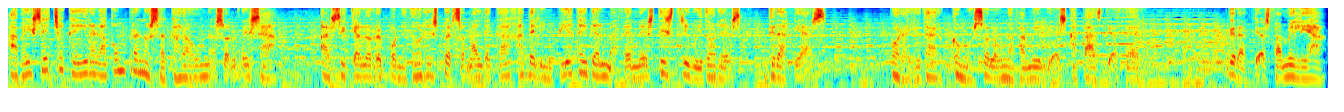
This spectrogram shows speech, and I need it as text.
Habéis hecho que ir a la compra nos sacara una sonrisa. Así que a los reponedores, personal de caja, de limpieza y de almacenes, distribuidores, gracias. Por ayudar como solo una familia es capaz de hacer. Gracias familia.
